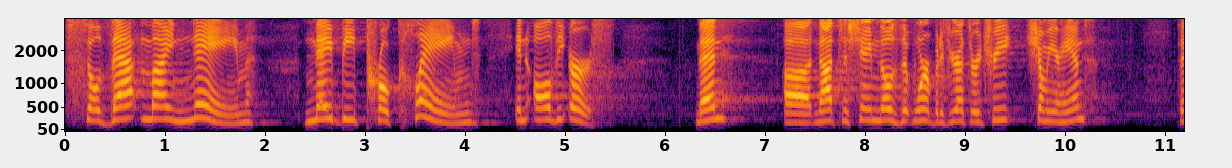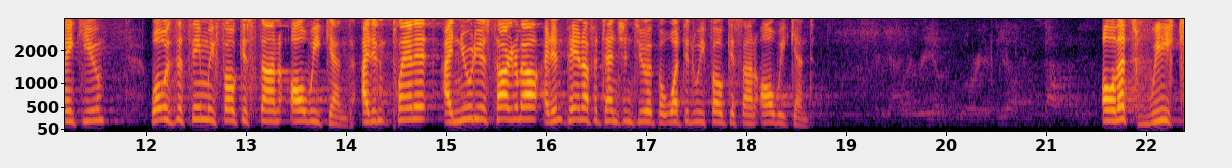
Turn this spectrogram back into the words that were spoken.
so that my name may be proclaimed in all the earth. Men, uh, not to shame those that weren't, but if you're at the retreat, show me your hand. Thank you. What was the theme we focused on all weekend? I didn't plan it. I knew what he was talking about. I didn't pay enough attention to it, but what did we focus on all weekend? Oh, that's weak.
